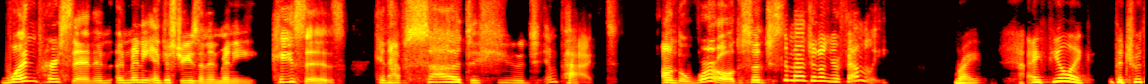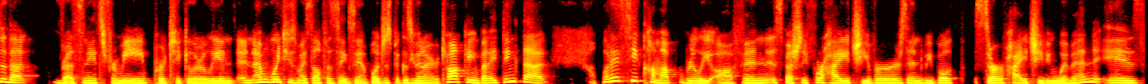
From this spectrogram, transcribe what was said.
one person in, in many industries and in many cases can have such a huge impact on the world. So just imagine on your family. Right. I feel like the truth of that resonates for me particularly and, and i'm going to use myself as an example just because you and i are talking but i think that what i see come up really often especially for high achievers and we both serve high achieving women is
